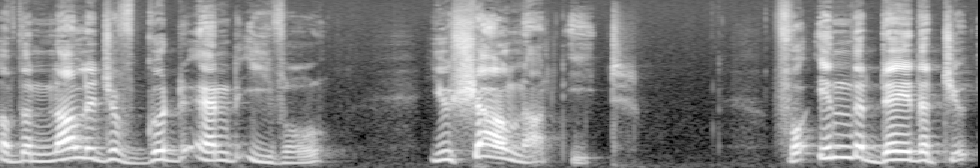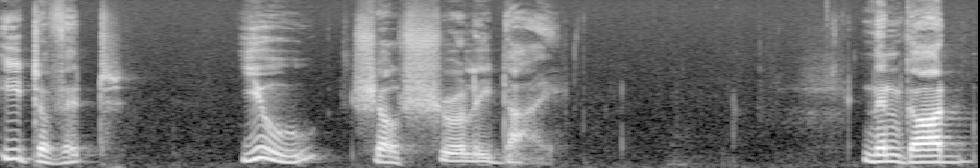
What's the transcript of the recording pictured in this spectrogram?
of the knowledge of good and evil you shall not eat. For in the day that you eat of it, you shall surely die. And then God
